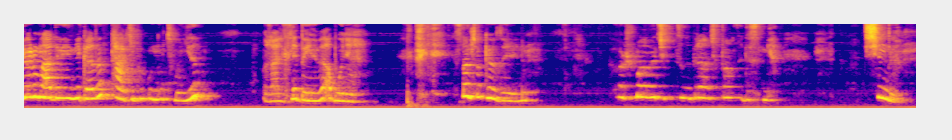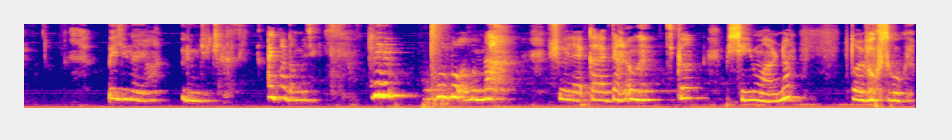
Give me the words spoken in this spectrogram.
Yorumlarda benimle kalın. Takibi unutmayın. Özellikle beğeni ve abone. Sana çok özlerim. Karşıma çıktı. Birazcık dans edesin gel. Şimdi Belina'ya örümcek şakası. Ay pardon böcek. Benim buzdolabımda şöyle karakter olarak çıkan bir şeyim vardı. Box'u kokuyor.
